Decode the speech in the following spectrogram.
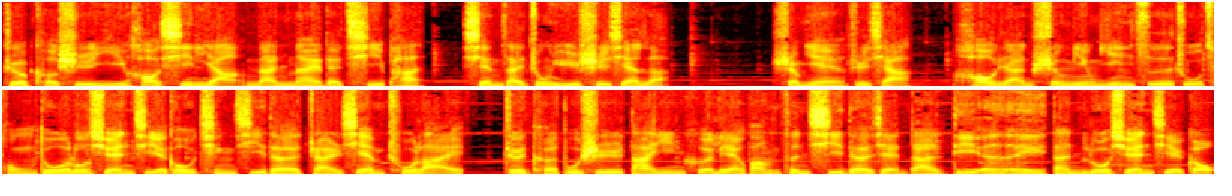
这可是一号心痒难耐的期盼，现在终于实现了。神念之下，浩然生命因子主从多螺旋结构清晰地展现出来。这可不是大银河联邦分析的简单 DNA 单螺旋结构，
